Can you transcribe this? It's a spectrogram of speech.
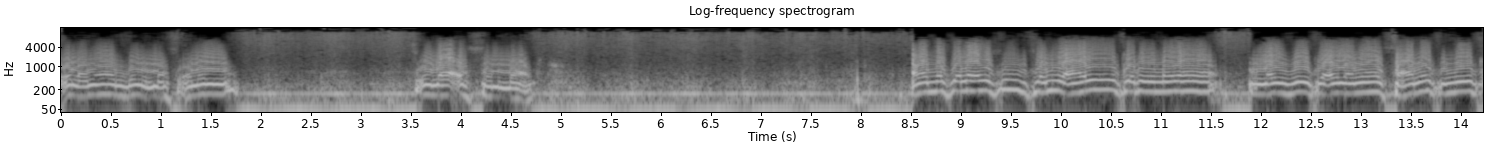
علماء بالمسألة إلى السنات المسألة يسيب سمي آية كريمة. نزيك علماء ثابت لك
